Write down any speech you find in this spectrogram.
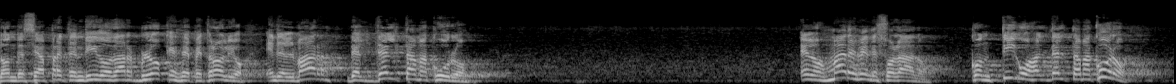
donde se ha pretendido dar bloques de petróleo en el bar del Delta Macuro, en los mares venezolanos, contiguos al Delta Macuro,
